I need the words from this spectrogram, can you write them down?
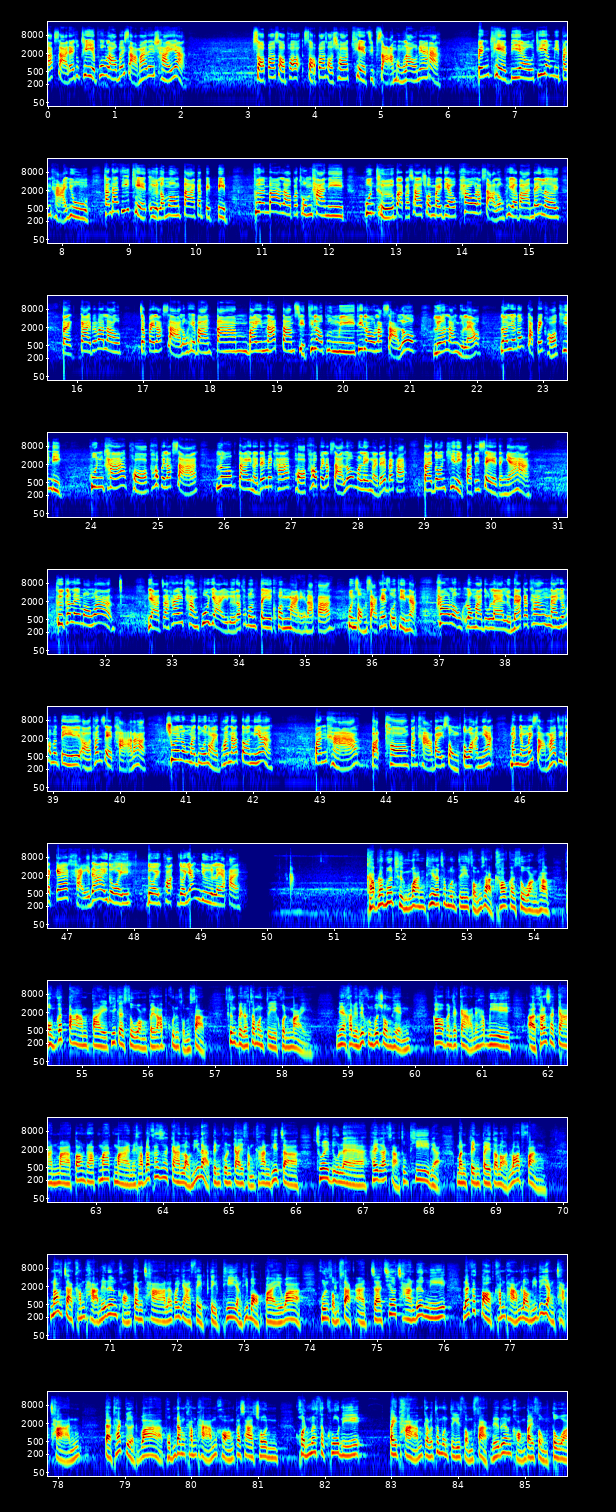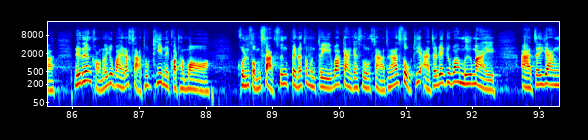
รักษาได้ทุกที่พวกเราไม่สามารถได้ใช้อะ สปสพสปสชเขต 13 ของเราเนี่ยค่ะ เป็นเขตเดียวที่ยังมีปัญหาอยู่ ทั้งทที่เขตอื่นเรามองตากันปิบๆ เพื่อนบ้านเราปทุมธานี คุณถือบัตรประชาชนใบเดียวเข้ารักษาโรงพยาบาลได้เลย แต่กลายเป็นว่าเราจะไปรักษาโรงพยาบาลตามใบนัดตามสิทธิ์ที่เราพึงมีที่เรารักษาโรคเรื้อรังอยู่แล้ว เรายังต้องกลับไปขอคลินิก คุณคะขอเข้าไปรักษาโรคไตหน่อยได้ไหมคะ ขอเข้าไปรักษาโรคมะเร็งหน่อยได้ไหมคะแต่โดนคลินิกปฏิเสธอย่างเงี้ยค่ะคือก็เลยมองว่า อยากจะให้ทางผู้ใหญ่หรือรัฐมนตรีคนใหม่นะคะ คุณสมศักดิ์เทพสุทินน่ะเข้าลงลงมาดูแลหรือแม้กระทั่งนายกรัฐมนตรีท่านเศรษฐานะคะช่วยลงมาดูหน่อยเพราะณตอนนี้ปัญหาบัตรทองปัญหาใบส่งตัวอันเนี้ยมันยังไม่สามารถที่จะแก้ไขได้โดยโดยความโดยยั่งยืนเลยอะค่ะ ครับแล้วเมื่อถึงวันที่รัฐมนตรีสมศักดิ์เข้ากระทรวงครับ ผมก็ตามไปที่กระทรวงไปรับคุณสมศักดิ์ซึ่งเป็นรัฐมนตรีคนใหม่เนี่ยครับอย่างที่คุณผู้ชมเห็นก็บรรยากาศนะครับมีข้าราชการมาต้อนรับมากมายนะครับและข้าราชการเหล่านี้แหละเป็นนกลไกสำคัญที่จะช่วยดูแลให้รักษาทุกที่เนี่ยมันเป็นไปตลอดรอดฝั่งนอกจากคำถามในเรื่องของกัญชาแล้วก็ยาเสพติดที่อย่างที่บอกไปว่า คุณสมศักดิ์อาจจะเชี่ยวชาญเรื่องนี้ แล้วก็ตอบคำถามเหล่านี้ได้อย่างฉะฉาน แต่ถ้าเกิดว่าผมนำคำถามของประชาชน คนเมื่อสักครู่นี้ไปถามกับรัฐมนตรีสมศักดิ์ในเรื่องของใบส่งตัว ในเรื่องของนโยบายรักษาทุกที่ในกทม คุณสมศักดิ์ซึ่งเป็นรัฐมนตรีว่าการกระทรวงสาธารณสุขที่อาจจะเรียกได้ว่ามือใหม่ อาจจะยัง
